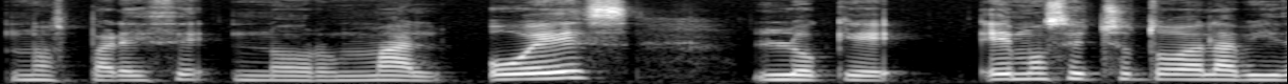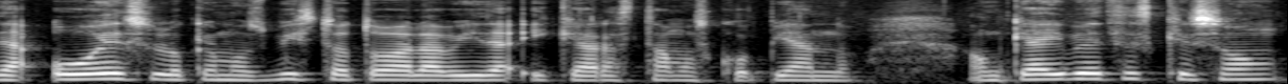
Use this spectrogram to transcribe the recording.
nos parece normal o es lo que hemos hecho toda la vida o es lo que hemos visto toda la vida y que ahora estamos copiando. Aunque hay veces que son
